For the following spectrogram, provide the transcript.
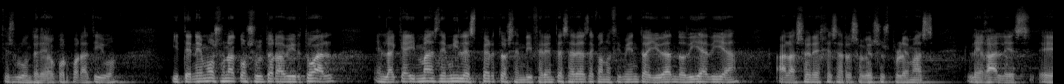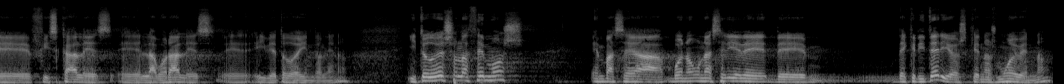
que es voluntariado corporativo y tenemos una consultora virtual en la que hay más de mil expertos en diferentes áreas de conocimiento ayudando día a día a las ONGs a resolver sus problemas legales, eh, fiscales, eh, laborales eh, y de todo índole. Y todo eso lo hacemos en base a bueno, una serie de, de, criterios que nos mueven. ¿no?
